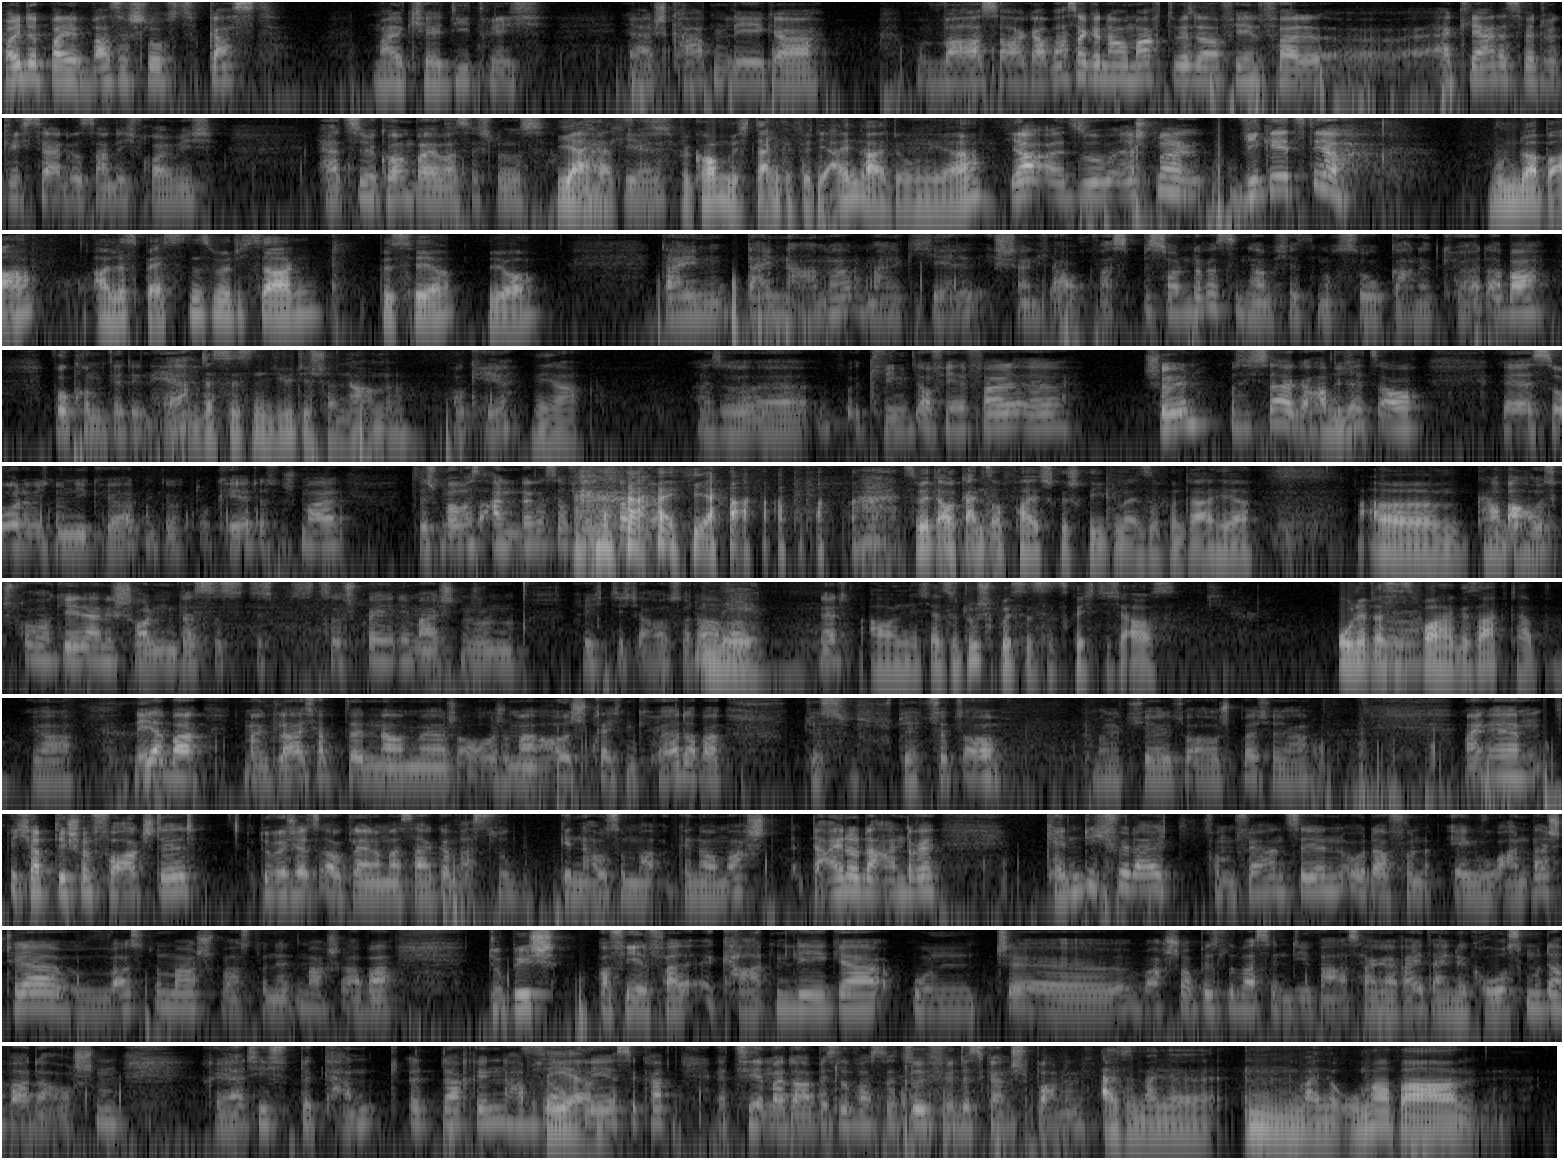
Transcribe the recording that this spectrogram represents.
Heute bei Wasserschloss zu Gast Michael Dietrich. Er ist Kartenleger, Wahrsager. Was er genau macht, wird er auf jeden Fall äh, erklären. Es wird wirklich sehr interessant. Ich freue mich. Herzlich willkommen bei Wasserschloss. Ja, Michael. herzlich willkommen. Ich danke für die Einladung. Ja, ja also erstmal, wie geht's dir? Wunderbar. Alles bestens, würde ich sagen. Bisher, ja. Dein, dein Name, Malkiel, ist eigentlich auch was Besonderes. Den habe ich jetzt noch so gar nicht gehört. Aber wo kommt der denn her? Das ist ein jüdischer Name. Okay. Ja. Also äh, klingt auf jeden Fall äh, schön, muss ich sagen. Habe ich jetzt auch äh, so nämlich noch nie gehört und gedacht, okay, das ist mal, das ist mal was anderes auf jeden Fall. ja. ja. Es wird auch ganz oft falsch geschrieben, also von daher. Ähm, Aber ausgesprochen geht eigentlich schon, dass es, das, das sprechen die meisten schon richtig aus, oder? Nee, nicht? auch nicht. Also du sprichst es jetzt richtig aus. Ohne dass ja. ich es vorher gesagt habe. Ja, nee, aber ich meine, klar, ich habe den Namen ja auch schon mal aussprechen gehört, aber das jetzt jetzt auch, meine Kiel so ausspreche, ja. Mein, ähm, ich habe dich schon vorgestellt. Du wirst jetzt auch gleich nochmal sagen, was du genau, so ma genau machst. Der ein oder andere kennt dich vielleicht vom Fernsehen oder von irgendwo anders her, was du machst, was du nicht machst, aber Du bist auf jeden Fall Kartenleger und äh, machst schon ein bisschen was in die Wahrsagerei. Deine Großmutter war da auch schon relativ bekannt äh, darin, habe ich auch gelesen gehabt. Erzähl mal da ein bisschen was dazu, ich finde das ganz spannend. Also meine, meine Oma war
